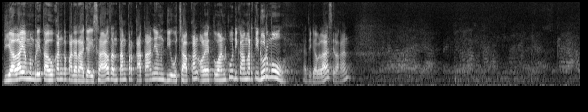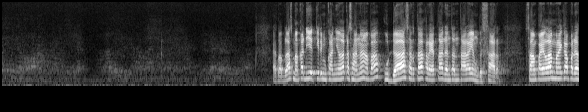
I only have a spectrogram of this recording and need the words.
dialah yang memberitahukan kepada Raja Israel tentang perkataan yang diucapkan oleh tuanku di kamar tidurmu. Ayat 13, silakan. Ayat 14, maka dia kirimkannya ke sana apa? Kuda serta kereta dan tentara yang besar. Sampailah mereka pada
